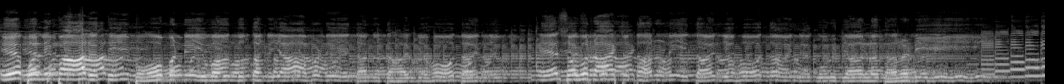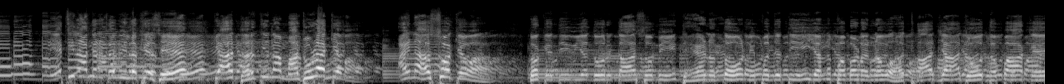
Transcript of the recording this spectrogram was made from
એ ભલી ભારતી ભોમની વંદ તન આવડે ધન ધન્ય હો ધન્ય. એ સૌરાષ્ટ્ર ધરણી ધન્ય હો ધન્ય ગુરજલ ધરણી. એથી આગળ કવિ લખે છે કે આ ધરતીના માધુડા કેવા આના અશ્વ કેવા. તો કે દિવ્ય દુર્ગા સમી ધેણ તો નિપજતી, યન પબડ નવ થા જા જોધ પાકે.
